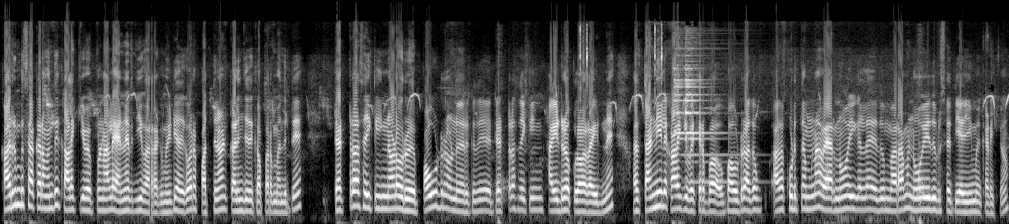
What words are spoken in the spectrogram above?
கரும்பு சக்கரை வந்து கலக்கி வைப்பனால எனர்ஜி வர்றதுக்கு மாட்டி அதுக்கப்புறம் பத்து நாள் கழிஞ்சதுக்கப்புறம் வந்துட்டு டெட்ராசைக்கிளினோட ஒரு பவுடர் ஒன்று இருக்குது. டெட்ராசைக்கிங் ஹைட்ரோ குளோரைடுன்னு அது தண்ணியில் கலக்கி வைக்கிற பவு பவுட்ரு அதை அதை கொடுத்தோம்னா வேறு நோய்கள்லாம் எதுவும் வராமல் நோய் எதிர்ப்பு சக்தி அதிகமாக கிடைக்கும்.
